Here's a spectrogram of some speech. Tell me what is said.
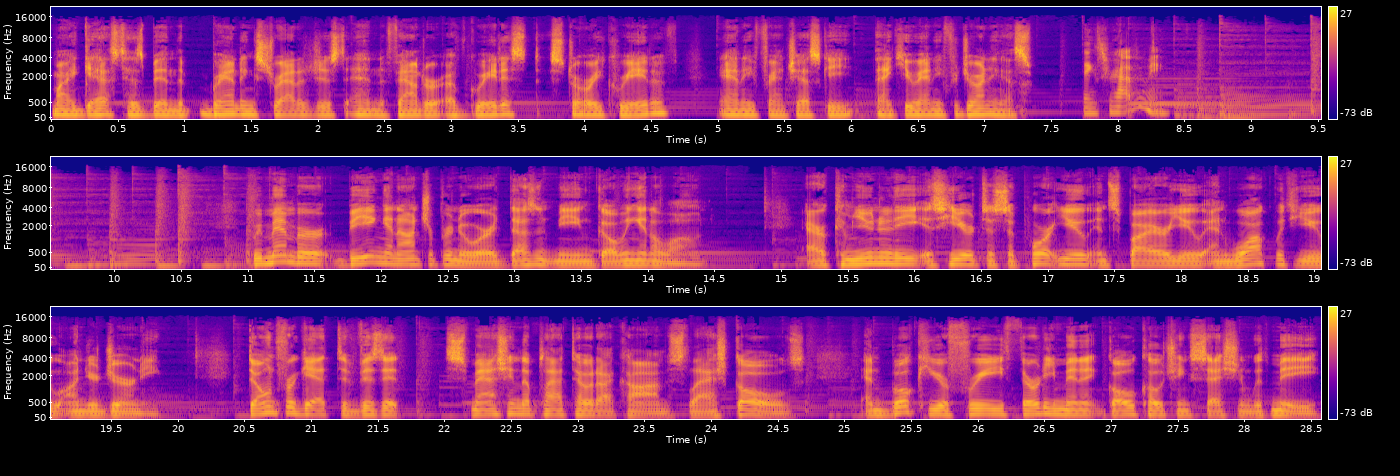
My guest has been the branding strategist and founder of Greatest Story Creative, Annie Franceschi. Thank you, Annie, for joining us. Thanks for having me. Remember, being an entrepreneur doesn't mean going it alone. Our community is here to support you, inspire you, and walk with you on your journey. Don't forget to visit smashingtheplateau.com slash goals and book your free 30-minute goal coaching session with me,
